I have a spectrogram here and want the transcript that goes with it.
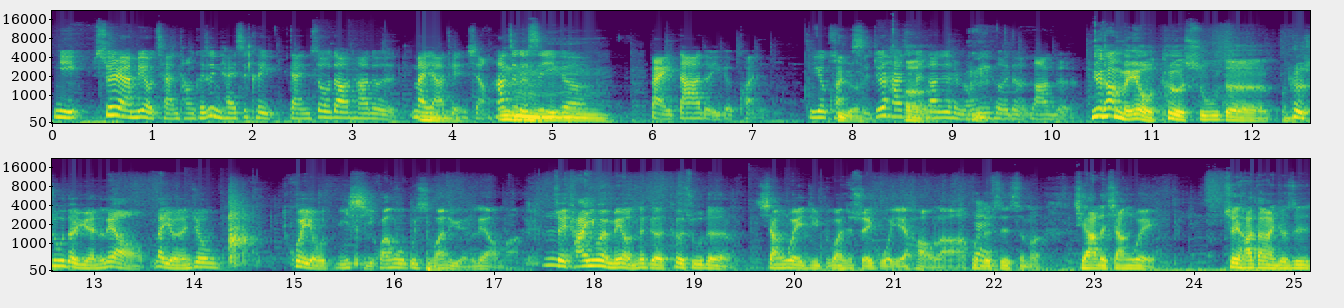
你虽然没有残糖，可是你还是可以感受到它的麦芽甜香。嗯、它这个是一个百搭的一个款，嗯、一个款式，是就是它基本上就是很容易喝的拉格。因为它没有特殊的特殊的原料，那有人就会有你喜欢或不喜欢的原料嘛。嗯、所以它因为没有那个特殊的香味，就不管是水果也好啦，或者是什么其他的香味。所以它当然就是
